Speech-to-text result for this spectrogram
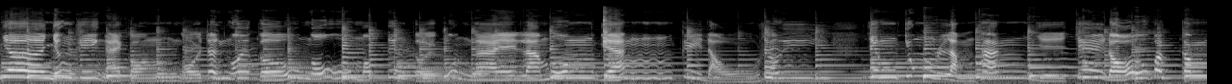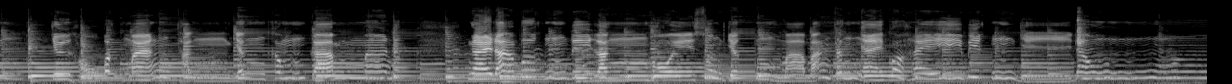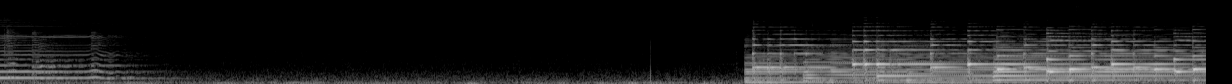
Nhớ những khi Ngài còn ngồi trên ngôi cửu ngủ, Một tiếng cười của Ngài là muôn vạn cái đầu rơi. Dân chúng lầm than vì chế độ bất công, chư hầu bất mãn thần dân không cảm đức. Ngài đã bước đi lần hồi xuân vật mà bản thân ngài có hay biết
